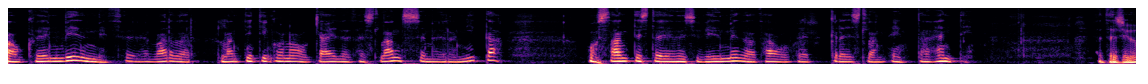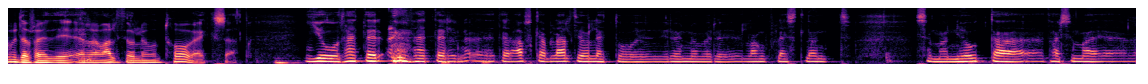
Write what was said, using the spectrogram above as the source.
ákveðin viðmið uh, varðar landnýtinguna og gæða þess lands sem þeir að nýta. Og standist að þessi viðmið að þá er greiðslan einta hendi. En þessi hugmyndafræði er af alþjóðlegum toga, ekki satt? Jú, þetta er, þetta er, þetta er afskaplega alþjóðlegt og í raun og veru lang flest lönd sem að njóta, þar sem að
